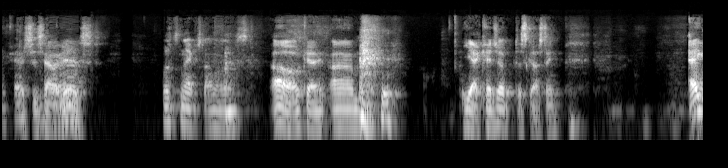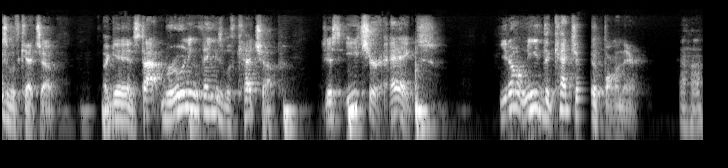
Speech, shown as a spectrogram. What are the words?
Okay. That's just how it is. What's next on the list? Oh, okay. Um, yeah, ketchup, disgusting. Eggs with ketchup. Again, stop ruining things with ketchup. Just eat your eggs. You don't need the ketchup on there. Uh-huh.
